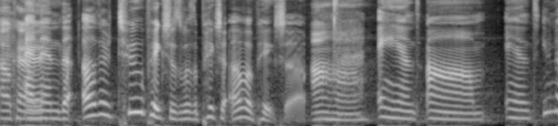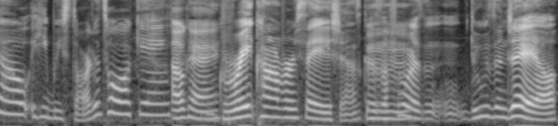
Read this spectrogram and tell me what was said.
Okay. And then the other two pictures was a picture of a picture. Uh huh. And um, and you know, he we started talking. Okay. Great conversations because of course dude's in jail,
